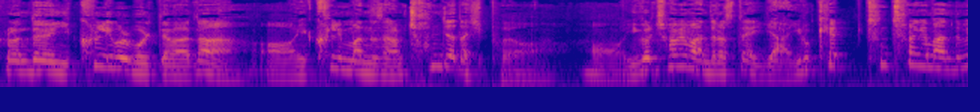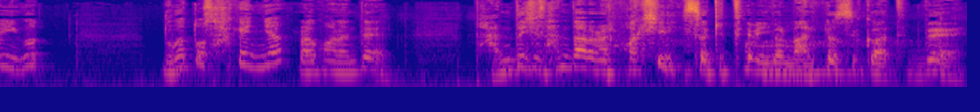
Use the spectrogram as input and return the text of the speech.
그런데 이 클립을 볼 때마다 어, 이 클립 만든 사람 천재다 싶어요. 어, 이걸 처음에 만들었을 때 야 이렇게 튼튼하게 만들면 이거 누가 또 사겠냐?라고 하는데 반드시 산다라는 확신이 있었기 때문에 이걸 어. 만들었을 것 같은데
